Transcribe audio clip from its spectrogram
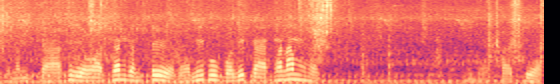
เป็นน้ำยาที่ว่าเงินกันซื้อแต่มีผู้บริจาคมานํครับเดี๋ยวคาเชือก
